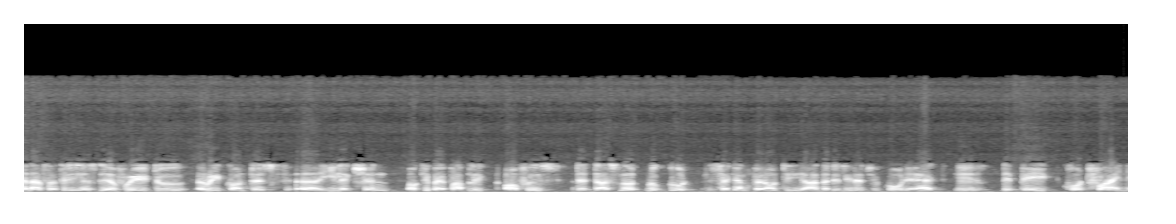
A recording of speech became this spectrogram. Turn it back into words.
and after three years, they are free to recontest uh, election, occupy public office. That does not look good. The second penalty under the Leadership Code Act is they pay court fine.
